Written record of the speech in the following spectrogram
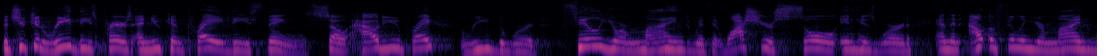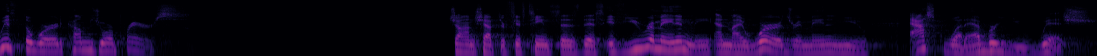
That you can read these prayers and you can pray these things. So, how do you pray? Read the word. Fill your mind with it. Wash your soul in his word. And then, out of filling your mind with the word, comes your prayers. John chapter 15 says this If you remain in me and my words remain in you, ask whatever you wish,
